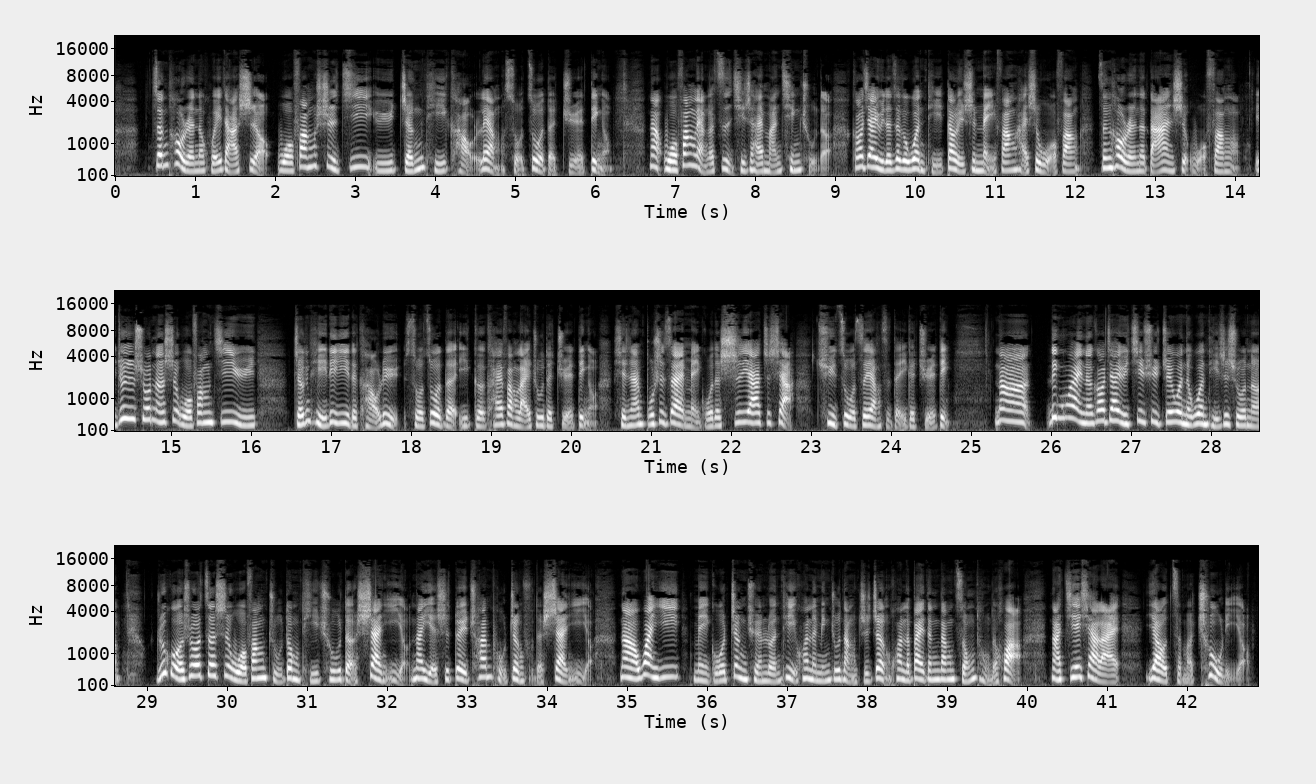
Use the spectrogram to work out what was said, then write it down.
曾厚仁的回答是：哦，我方是基于整体考量所做的决定哦。那我方两个字其实还蛮清楚的。高嘉瑜的这个问题到底是美方还是我方？曾厚仁的答案是我方哦。也就是说呢，是我方基于整体利益的考虑所做的一个开放莱猪的决定哦。显然不是在美国的施压之下去做这样子的一个决定。那另外呢，高嘉瑜继续追问的问题是说呢，如果说这是我方主动提出的善意哦，那也是对川普政府的善意哦。那万一美国政权轮替，换了民主党执政，换了拜登当总统的话，那接下来要怎么处理哦？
